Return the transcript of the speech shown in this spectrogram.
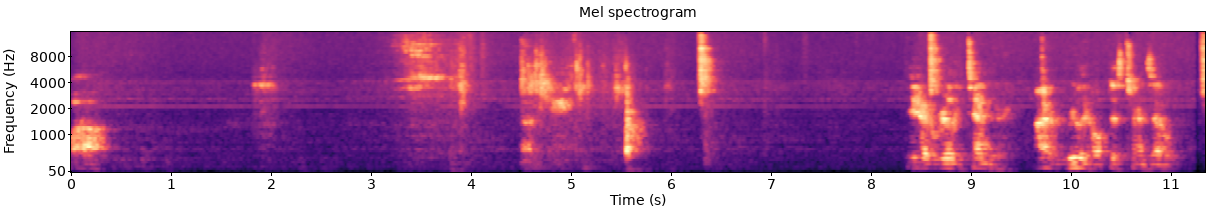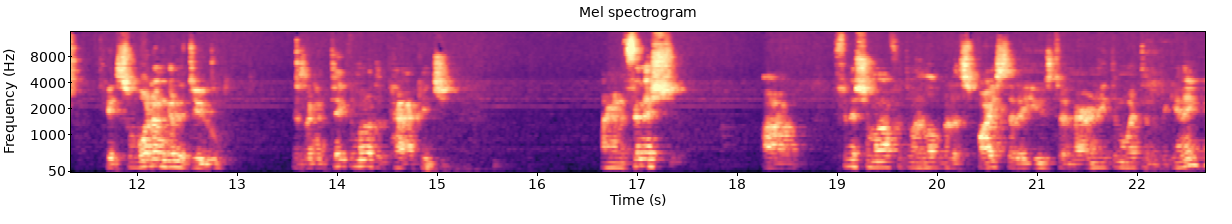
Wow. They are really tender. I really hope this turns out. Okay, so what I'm going to do is I'm going to take them out of the package. I'm going to finish uh, finish them off with my little bit of spice that I used to marinate them with in the beginning.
